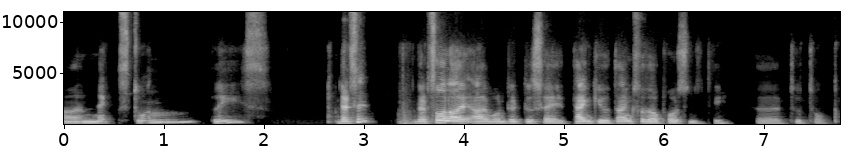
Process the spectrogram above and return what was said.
Uh, next one, please. That's it. That's all I, I wanted to say. Thank you. Thanks for the opportunity uh, to talk.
